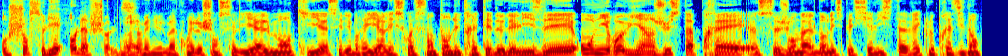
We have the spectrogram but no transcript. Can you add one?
au chancelier Olaf Scholz. Voilà, Emmanuel Macron est le chancelier allemand qui a célébré hier les 60 ans du traité de l'Elysée. On y revient juste après ce journal dans les spécialistes avec le président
